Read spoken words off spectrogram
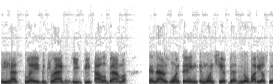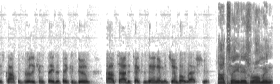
he has slayed the dragon. He beat Alabama, and that is one thing and one chip that nobody else in this conference really can say that they can do outside of Texas A&M and Jimbo last year. I'll tell you this, Roman,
